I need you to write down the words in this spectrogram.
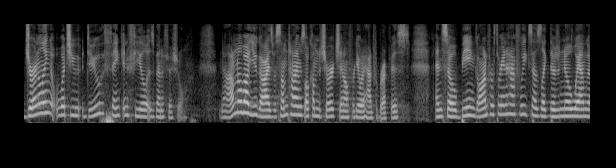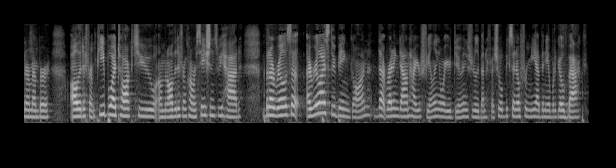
journaling what you do, think, and feel is beneficial. Now, I don't know about you guys, but sometimes I'll come to church and I'll forget what I had for breakfast. And so being gone for three and a half weeks, I was like, there's no way I'm going to remember all the different people I talked to um, and all the different conversations we had. But I realized that I realized through being gone that writing down how you're feeling and what you're doing is really beneficial because I know for me I've been able to go back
